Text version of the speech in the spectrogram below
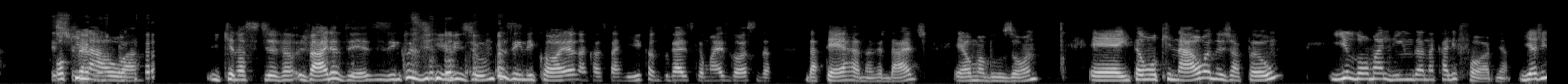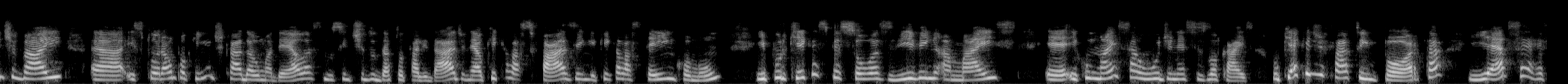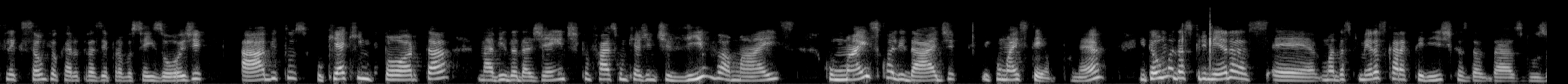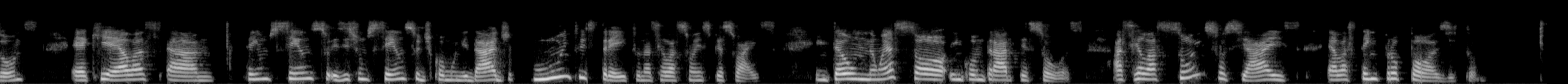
Okinawa, e que nós tivemos várias vezes, inclusive juntas em Nicoya, na Costa Rica, um dos lugares que eu mais gosto da, da Terra, na verdade, é uma Blue Zone. É, então, Okinawa, no Japão, e Loma Linda, na Califórnia. E a gente vai uh, explorar um pouquinho de cada uma delas, no sentido da totalidade, né? O que, que elas fazem, o que, que elas têm em comum e por que, que as pessoas vivem a mais é, e com mais saúde nesses locais. O que é que de fato importa? E essa é a reflexão que eu quero trazer para vocês hoje. Hábitos, o que é que importa na vida da gente, que faz com que a gente viva mais, com mais qualidade e com mais tempo, né? Então, uma das primeiras, é, uma das primeiras características da, das Blue Zones é que elas ah, tem um senso, existe um senso de comunidade muito estreito nas relações pessoais. Então, não é só encontrar pessoas. As relações sociais, elas têm propósito.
